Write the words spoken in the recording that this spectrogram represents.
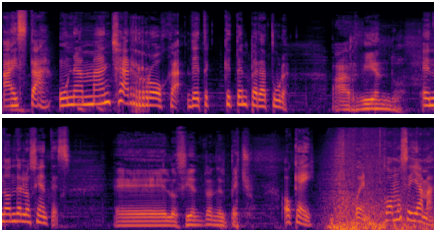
Ahí está, una mancha roja. ¿De qué temperatura? Ardiendo. ¿En dónde lo sientes? Eh, lo siento en el pecho. Ok, bueno, ¿cómo se llama?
